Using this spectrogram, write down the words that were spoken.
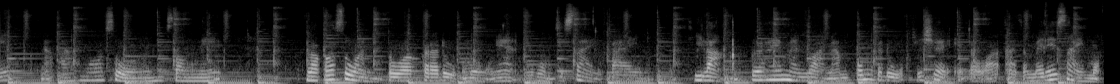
นี้นะคะหม้อสูงทรงนี้ แล้วก็ส่วนตัวกระดูกหมูเนี่ยเดี๋ยวผมจะใส่ไป ทีหลังเพื่อให้มันหวานน้ำต้มกระดูกเฉยๆแต่ว่าอาจจะไม่ได้ใส่หมด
